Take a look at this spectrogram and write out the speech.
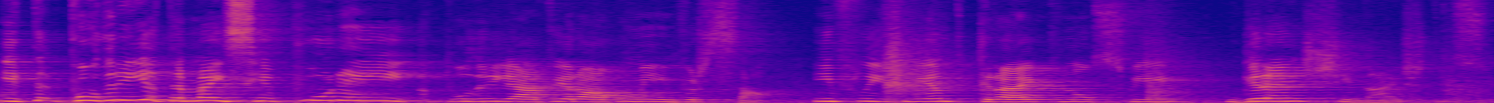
e poderia também ser por aí que poderia haver alguma inversão. Infelizmente, creio que não se vê grandes sinais disso.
